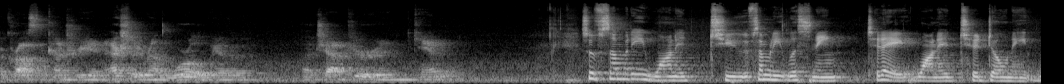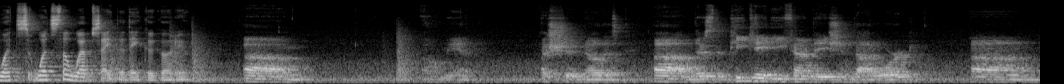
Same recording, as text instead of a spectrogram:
across the country and actually around the world. We have a, a chapter in Canada. So if somebody wanted to, if somebody listening today wanted to donate, what's what's the website that they could go to? Um, oh man, I should know this. Um, there's the pkdfoundation.org. Um,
